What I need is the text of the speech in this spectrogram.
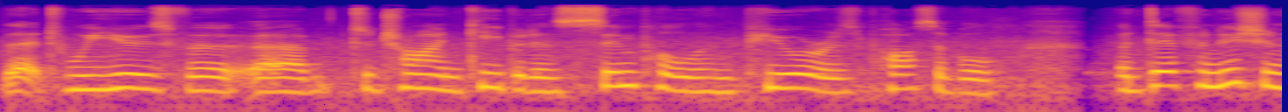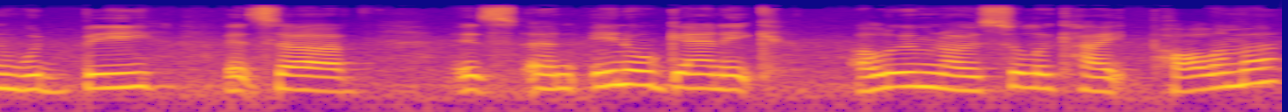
that we use for, uh, to try and keep it as simple and pure as possible. A definition would be it's, a, it's an inorganic aluminosilicate polymer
